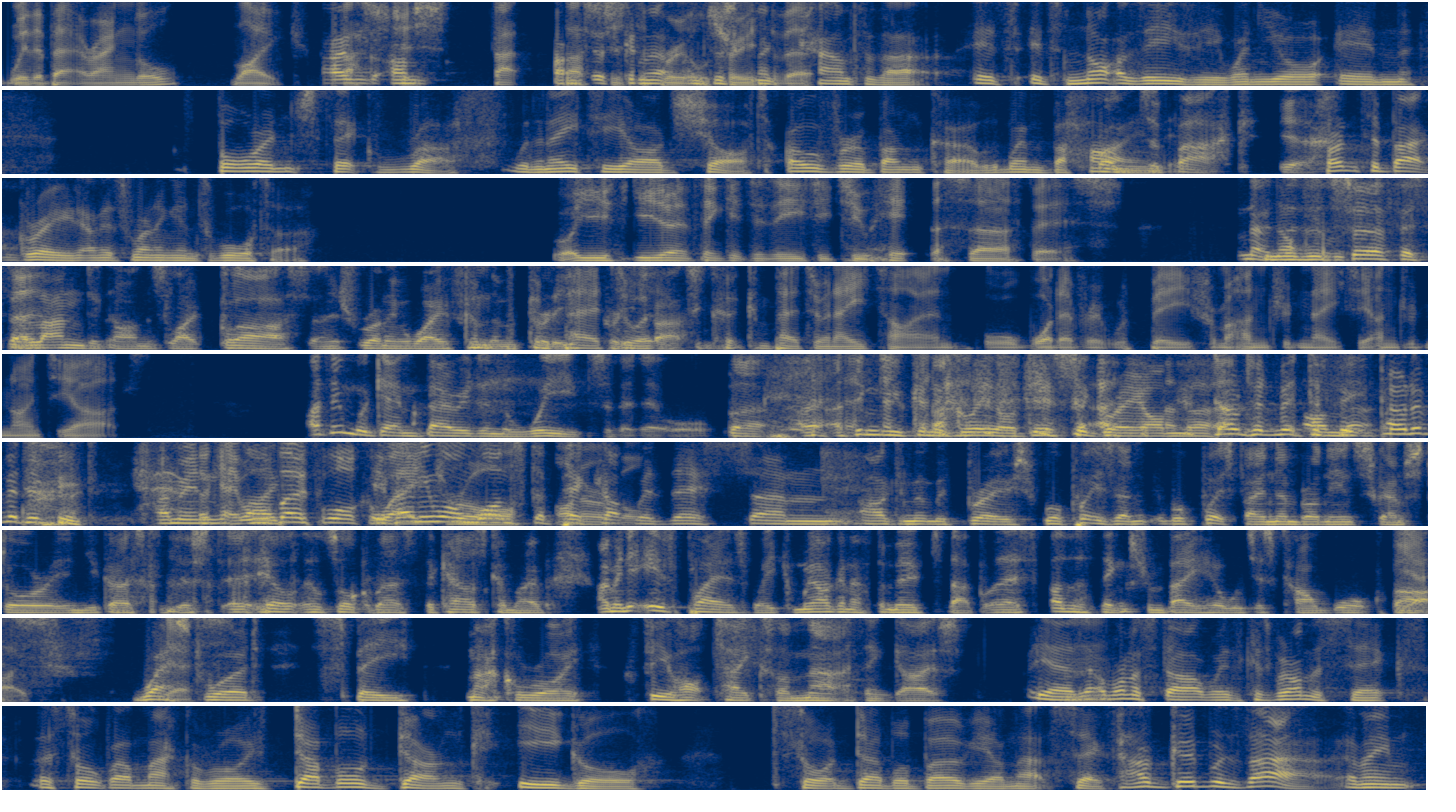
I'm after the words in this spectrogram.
with a better angle. Like I'm- that's I'm- just that I'm that's just, gonna, the brutal I'm just truth of it. counter that. It's it's not as easy when you're in four inch thick rough with an 80 yard shot over a bunker when behind Front to back. Yeah. front to back green and it's running into water. Well, you you don't think it's as easy to hit the surface No, Not the, the from- surface they're the- landing on is like glass and it's running away from com- them pretty, compared pretty to a, to, compared to an eight iron or whatever it would be from 180 190 yards. I think we're getting buried in the weeds of it all, but I, I think you can agree or disagree on the. Don't admit defeat. the- Don't admit defeat. I mean, Okay, like, we'll both walk away. if anyone draw, wants to pick honourable. up with this um, argument with Bruce, we'll put his we'll put his phone number on the Instagram story, and you guys can just he'll he'll talk about it as the cows come home. I mean, it is Players Week, and we are going to have to move to that, but there's other things from Bay Hill we just can't walk by. yes. Westwood, Spieth, McIlroy, a few hot takes on that, I think, guys. Yeah, Hmm. I want to start with because we're on the sixth. Let's talk about McIlroy's double dunk eagle, sort of double bogey on that sixth. How good was that? I mean,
